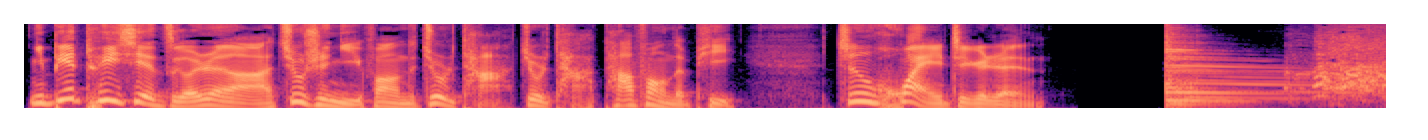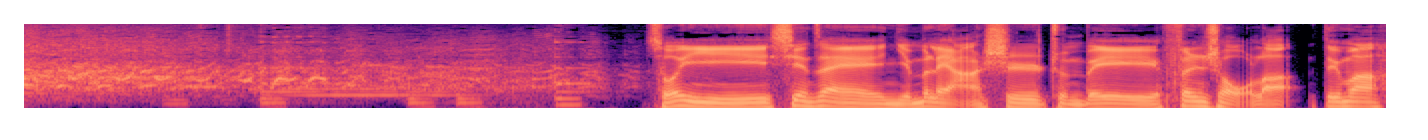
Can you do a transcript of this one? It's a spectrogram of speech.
你别推卸责任啊！就是你放的，就是他，就是他，他放的屁，真坏这个人。所以现在你们俩是准备分手了，对吗？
